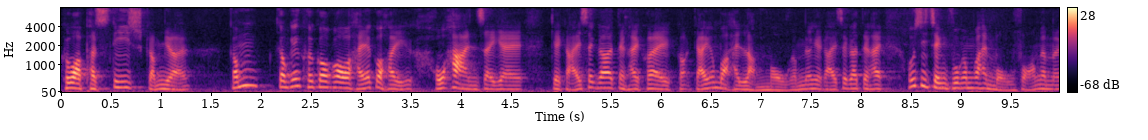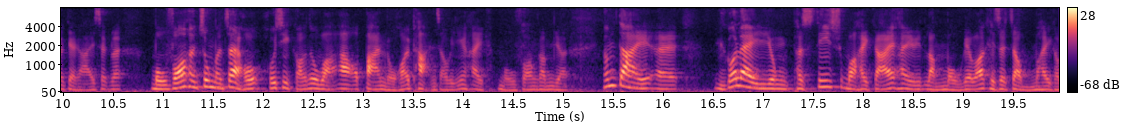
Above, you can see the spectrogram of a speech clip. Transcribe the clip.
佢話 prestige 咁樣，咁究竟佢嗰個係一個係好限制嘅嘅解釋啊，定係佢係解咁話係臨摹咁樣嘅解釋啊？定係好似政府咁講係模仿咁樣嘅解釋咧？模仿向中文真係好好似講到話啊，我扮盧海鵬就已經係模仿咁樣。咁但係誒、如果你係用 prestige 話係解係臨摹嘅話，其實就唔係咁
